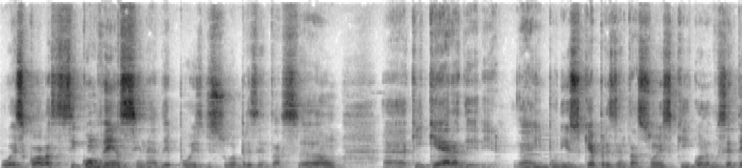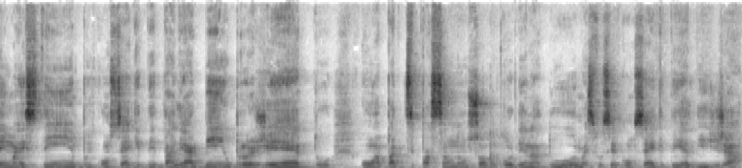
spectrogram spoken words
Ou a escola se convence, né, depois de sua apresentação, uh, que quer aderir. Né, e por isso que apresentações que, quando você tem mais tempo e consegue detalhar bem o projeto, com a participação não só do coordenador, mas você consegue ter ali já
